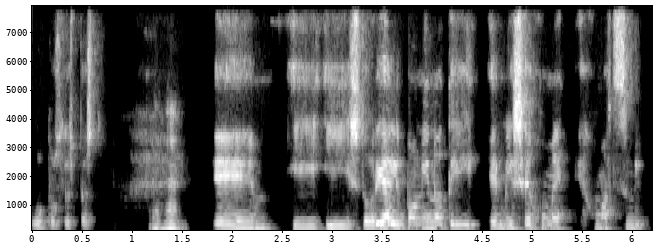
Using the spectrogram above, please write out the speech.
όπως θες πες Ε, η, η ιστορία λοιπόν είναι ότι εμείς έχουμε, έχουμε αυτή τη στιγμή,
